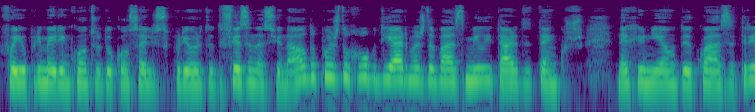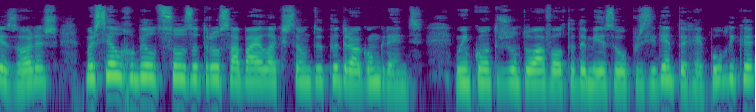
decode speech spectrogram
Foi o primeiro encontro do Conselho Superior de Defesa Nacional depois do roubo de armas da base militar de Tancos. Na reunião de quase três horas, Marcelo Rebelo de Sousa trouxe à baila a questão de Pedrógão Grande. O encontro juntou à volta da mesa o Presidente da República,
